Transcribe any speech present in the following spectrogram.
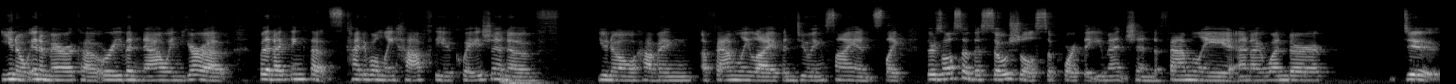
you know, in America or even now in Europe. But I think that's kind of only half the equation of, you know, having a family life and doing science. Like, there's also the social support that you mentioned, the family. And I wonder, do,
